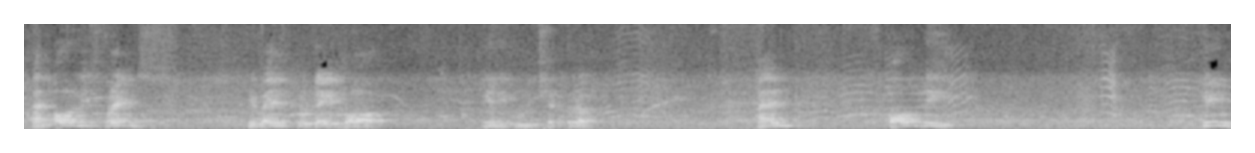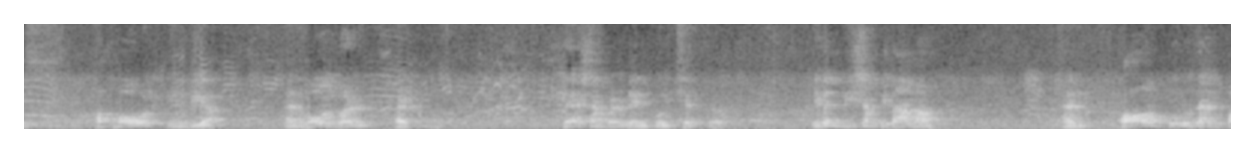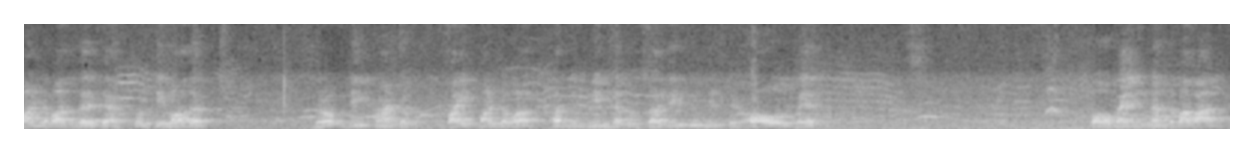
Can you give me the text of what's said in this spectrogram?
and all his friends, he went to take bath in Kurukshetra. And all the kings of whole India and whole world had they assembled in Kurukshetra. Even Bhisham Pitama and all Kurus and Pandavas were there. Kunti mother, Draupadi, five Pandavas, Arjun, Bhim, Nakul, Sahadev, Yudhishthir, all were. Oh, when Nanda Baba,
